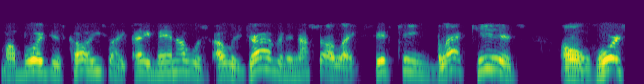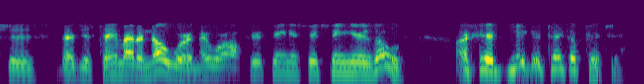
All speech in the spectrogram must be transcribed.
My boy just called. He's like, "Hey man, I was I was driving and I saw like 15 black kids on horses that just came out of nowhere, and they were all 15 and 16 years old." I said, "Nigga, take a picture.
